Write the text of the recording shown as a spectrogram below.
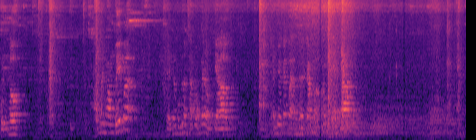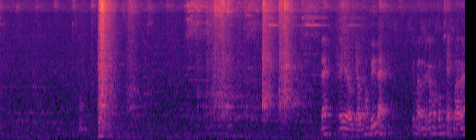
Pin bình thường. Ở bên không bếp á, thì tôi cũng làm sẵn một cái đầu chờ. Để cho các bạn có thể cắm vào cống sạc vào. Đây đây là chờ, không biết đây. Các bạn có thể cắm một cống sạc vào đây.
